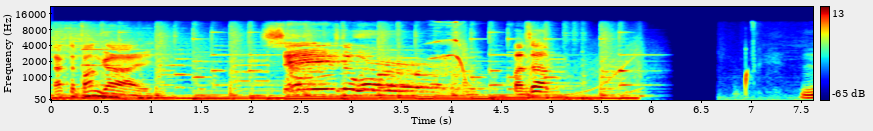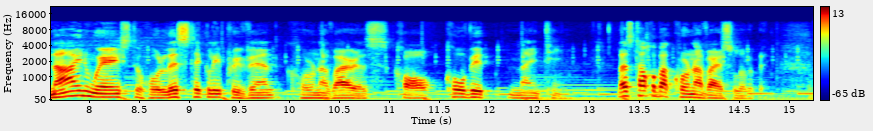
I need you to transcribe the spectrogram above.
Dr. Fungi saves the world. Thumbs up. Nine ways to holistically prevent coronavirus called COVID-19. Let's talk about coronavirus a little bit.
